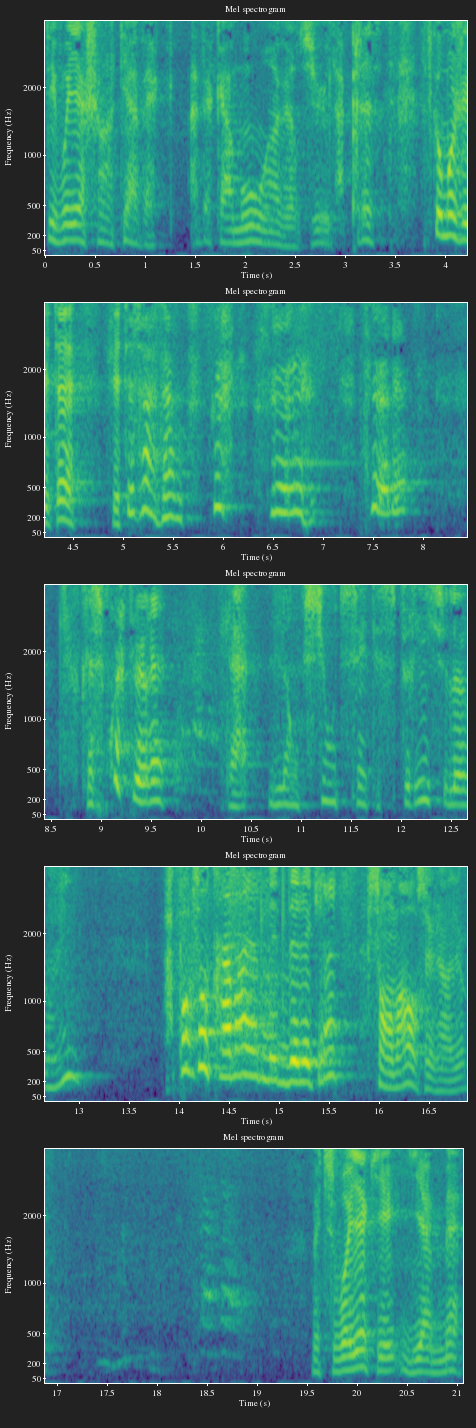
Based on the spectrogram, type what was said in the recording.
Tu voyais chanter avec, avec amour envers Dieu, la presse. En tout cas, moi, j'étais, j'étais sur la. Je pleurais. Qu'est-ce que je pleurais? l'onction du Saint-Esprit sur leur vie. Elle passe au travers de l'écran, puis ils sont morts, ces gens-là. Mais tu voyais qu'ils aimaient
